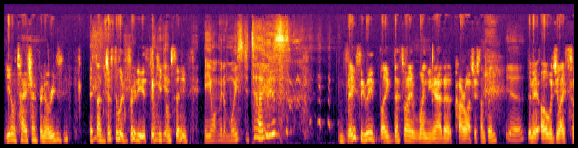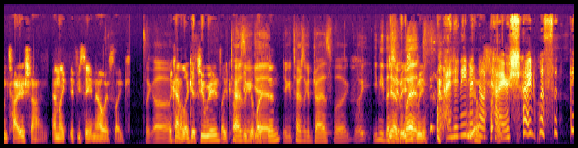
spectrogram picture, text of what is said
You don't tire shine for no reason. It's not just to look pretty; it's to keep get- them safe. Hey, you want me to moist your tires? Basically, like that's why when you're at a car wash or something, yeah. they'll be, "Oh, would you like some tire shine?" And like if you say no, it's like It's like uh. they kind of look at you weird, Your like tires okay, are good gonna get your tires are gonna dry as fuck. Like, you need that Yeah, shit wet. basically. I didn't even Yeah, know tire shine was a thing.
